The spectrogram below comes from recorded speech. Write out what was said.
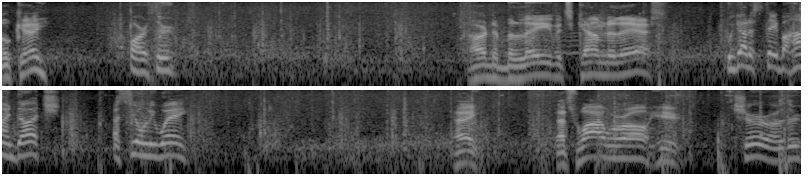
Okay? Arthur, Hard to believe it's come to this. we gotta stay behind Dutch. That's the only way. Hey, that's why we're all here. Sure, Arthur.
